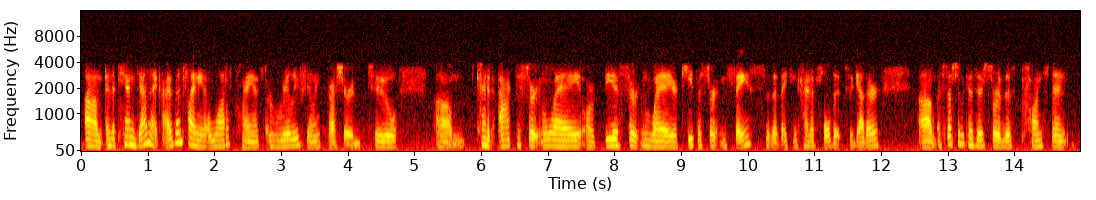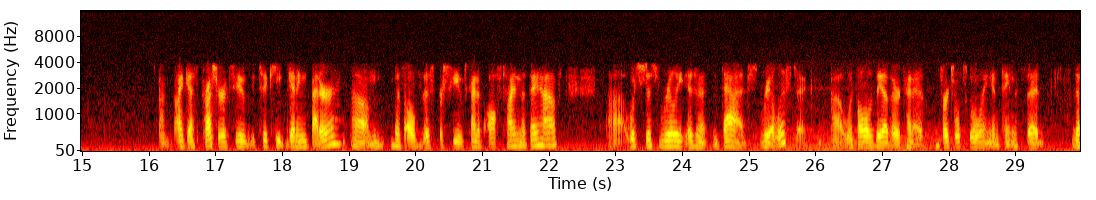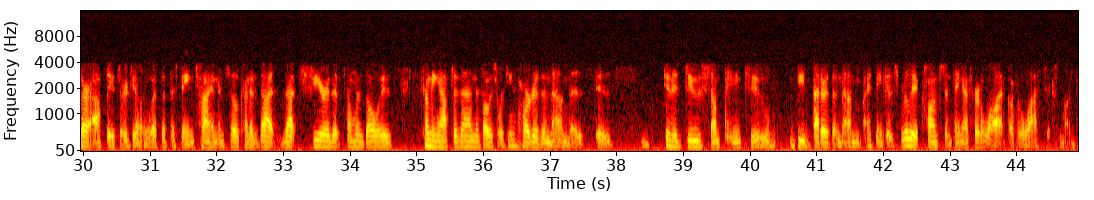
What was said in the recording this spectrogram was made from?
um, in the pandemic, I've been finding a lot of clients are really feeling pressured to um, kind of act a certain way or be a certain way or keep a certain face so that they can kind of hold it together, um, especially because there's sort of this constant, I guess, pressure to to keep getting better um, with all of this perceived kind of off time that they have. Uh, which just really isn't that realistic uh, with all of the other kind of virtual schooling and things that that our athletes are dealing with at the same time. And so kind of that that fear that someone's always coming after them, is always working harder than them, is is going to do something to be better than them. I think is really a constant thing I've heard a lot over the last six months.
